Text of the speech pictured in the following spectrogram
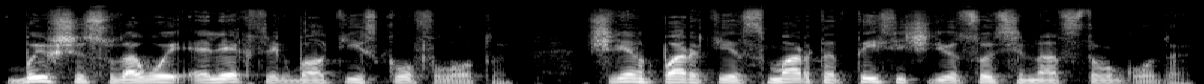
бывший судовой электрик Балтийского флота, член партии с марта 1917 года,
